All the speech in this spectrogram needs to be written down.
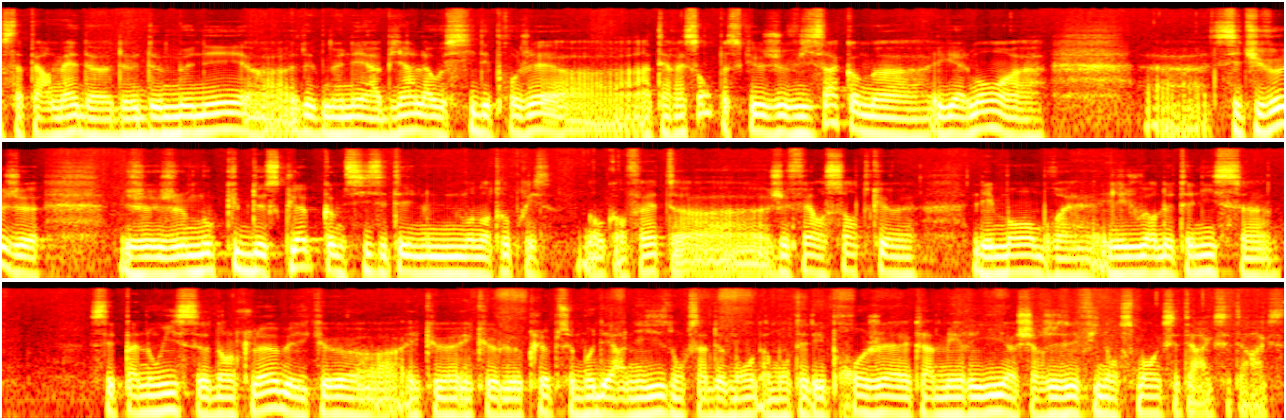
ça permet de mener à bien là aussi des projets intéressants parce que je vis ça comme également euh, si tu veux, je, m'occupe de ce club comme si c'était mon entreprise. Donc en fait, euh, je fais en sorte que les membres et les joueurs de tennis euh, s'épanouissent dans le club et que, le club se modernise. Donc ça demande à monter des projets avec la mairie, à chercher des financements, etc., etc., etc.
